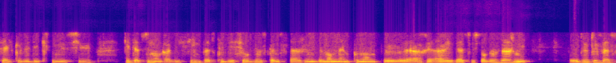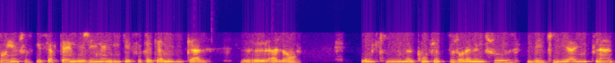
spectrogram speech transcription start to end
tel que le décrit monsieur, qui est absolument gravissime, parce que des surdoses comme ça, je me demande même comment on peut arriver à ce surdosage, mais de toute façon, il y a une chose qui est certaine. J'ai une amie qui est secrétaire médicale euh, à Lens et qui me confirme toujours la même chose. Dès qu'il y a une plainte,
